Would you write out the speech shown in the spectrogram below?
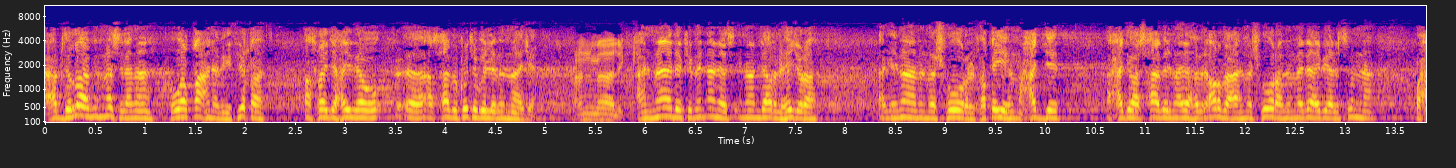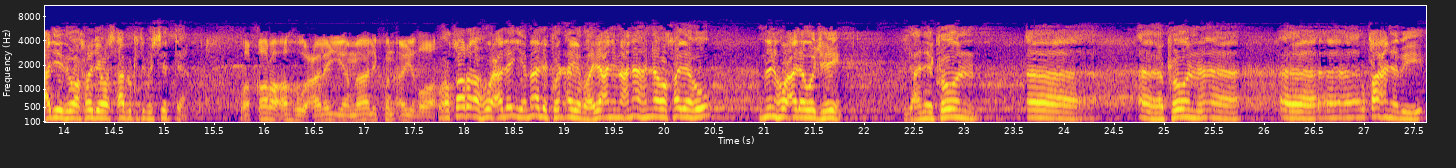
عبد الله بن مسلمة هو القعنبي ثقة أخرج حديثه آه، أصحاب الكتب إلا بن ماجه. عن مالك. عن مالك بن أنس إمام دار الهجرة الإمام المشهور الفقيه المحدث أحد أصحاب المذاهب الأربعة المشهورة من مذاهب أهل السنة وحديثه أخرجه أصحاب الكتب الستة. وقرأه علي مالك أيضا. وقرأه علي مالك أيضا يعني معناه أنه أخذه منه على وجهين يعني كون آآ آآ كون آآ القعنبي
